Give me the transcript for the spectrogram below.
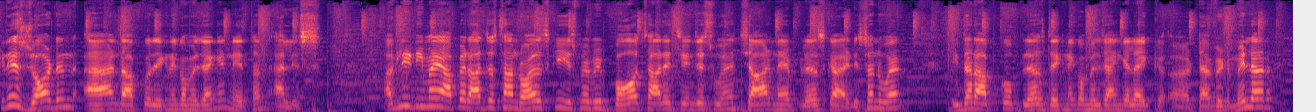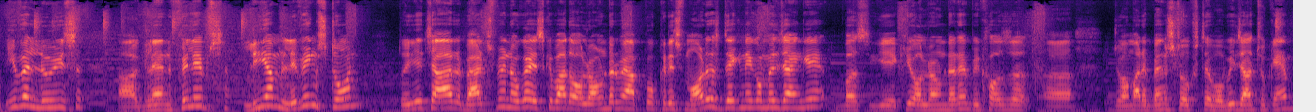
Chris Jordan and आपको देखने को मिल जाएँगे नेथन एलिस अगली टीम है यहाँ पे राजस्थान रॉयल्स की। इसमें भी बहुत सारे चेंजेस हुए हैं। चार नए प्लेयर्स का एडिशन हुआ है। इधर आपको प्लेयर्स देखने को मिल जाएँगे like David Miller Evin Lewis Glenn Phillips Liam Livingstone तो ये चार बैट्समैन हो गए। इसके बाद ऑलराउंडर में आपको क्रिस मॉरिस देखने को मिल जाएँगे। बस ये एक ही ऑलराउंडर है बिकॉज़ जो हमारे बेन स्टोक्स थे वो भी जा चुके हैं।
